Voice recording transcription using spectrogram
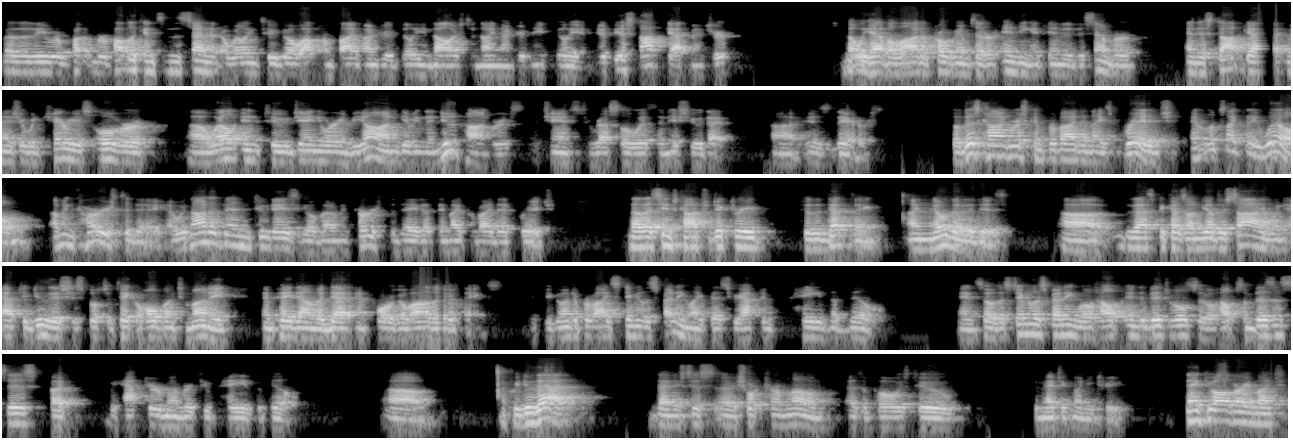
Whether the Rep- Republicans in the Senate are willing to go up from $500 billion to 908 billion. It'd be a stopgap measure, but we have a lot of programs that are ending at the end of December, and the stopgap measure would carry us over uh, well into January and beyond, giving the new Congress a chance to wrestle with an issue that uh, is theirs. So this Congress can provide a nice bridge, and it looks like they will. I'm encouraged today. I would not have been two days ago, but I'm encouraged today that they might provide that bridge. Now that seems contradictory to the debt thing. I know that it is. Uh, that's because on the other side, when after you do this, you're supposed to take a whole bunch of money and pay down the debt and forego other things If you're going to provide stimulus spending like this, you have to pay the bill. And so the stimulus spending will help individuals, it'll help some businesses, but we have to remember to pay the bill. Uh, if we do that, then it's just a short term loan as opposed to the magic money tree. Thank you all very much.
